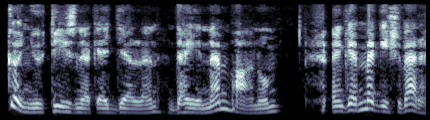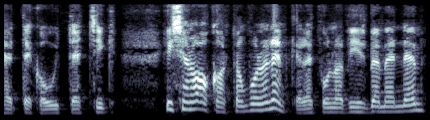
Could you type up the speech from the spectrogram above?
Könnyű tíznek egy ellen, de én nem bánom. Engem meg is verhettek, ha úgy tetszik, hiszen ha akartam volna, nem kellett volna vízbe mennem,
